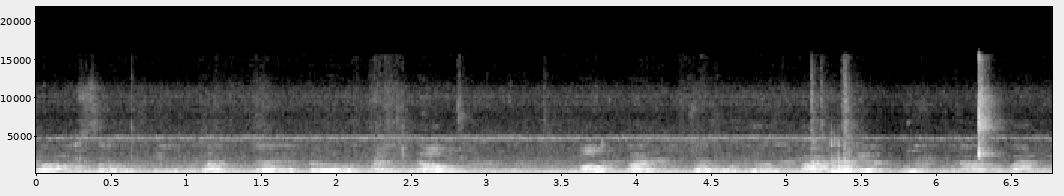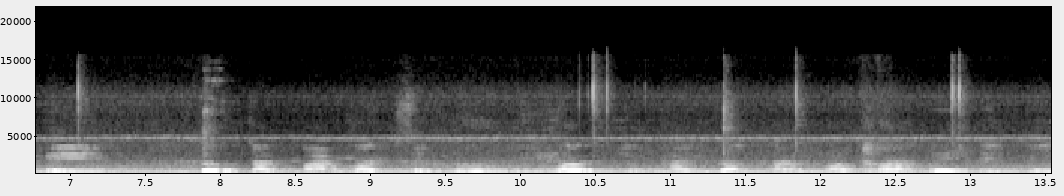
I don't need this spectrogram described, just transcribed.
thọ sự tinh thần đệ tử thanh đồng. Một ân chủ đương bản thiện nguyên văn kỳ. Tự trần bản mệnh sinh lưu lý thời thiên hành dân tam thập pháp quy định kỳ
